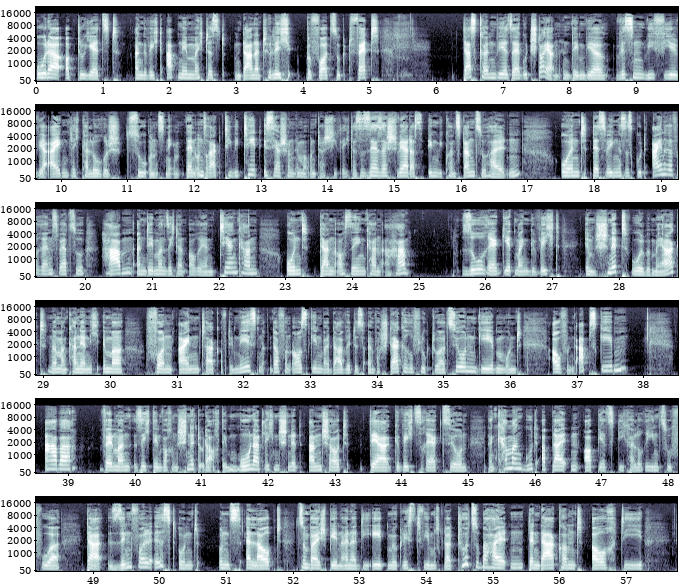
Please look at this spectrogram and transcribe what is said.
Oder ob du jetzt an Gewicht abnehmen möchtest und da natürlich bevorzugt Fett das können wir sehr gut steuern, indem wir wissen, wie viel wir eigentlich kalorisch zu uns nehmen. Denn unsere Aktivität ist ja schon immer unterschiedlich. Das ist sehr, sehr schwer, das irgendwie konstant zu halten. Und deswegen ist es gut, einen Referenzwert zu haben, an dem man sich dann orientieren kann und dann auch sehen kann, aha, so reagiert mein Gewicht im Schnitt wohl bemerkt. Ne, man kann ja nicht immer von einem Tag auf den nächsten davon ausgehen, weil da wird es einfach stärkere Fluktuationen geben und Auf und Abs geben. Aber wenn man sich den Wochenschnitt oder auch den monatlichen Schnitt anschaut der Gewichtsreaktion, dann kann man gut ableiten, ob jetzt die Kalorienzufuhr da sinnvoll ist und uns erlaubt, zum Beispiel in einer Diät möglichst viel Muskulatur zu behalten, denn da kommt auch die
